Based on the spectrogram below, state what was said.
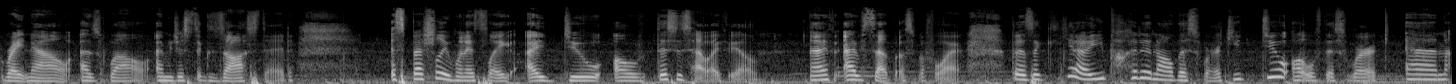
right now as well. I'm just exhausted. Especially when it's like I do all this is how I feel. And I've, I've said this before, but it's like, you know, you put in all this work, you do all of this work, and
